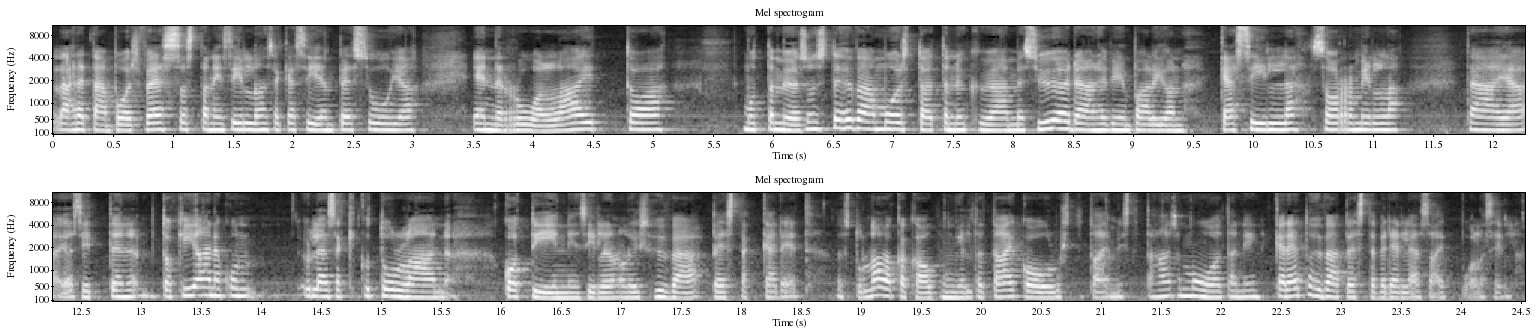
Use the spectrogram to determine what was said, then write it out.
lähdetään pois vessasta, niin silloin se käsien pesu ja ennen ruoan laittoa. Mutta myös on sitten hyvä muistaa, että nykyään me syödään hyvin paljon käsillä, sormilla. Tää ja, ja sitten toki aina kun yleensäkin kun tullaan kotiin, niin silloin olisi hyvä pestä kädet. Jos tullaan vaikka kaupungilta tai koulusta tai mistä tahansa muualta, niin kädet on hyvä pestä vedellä ja saippualla silloin.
